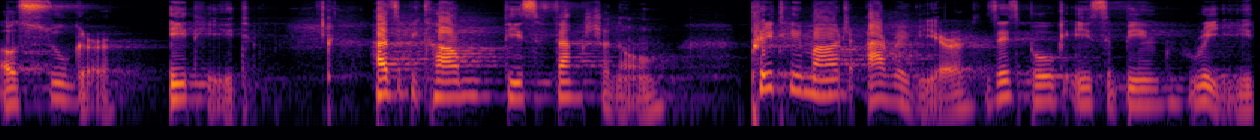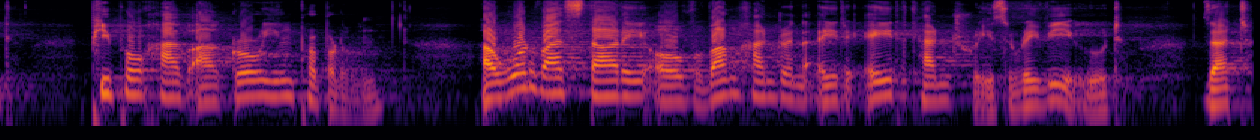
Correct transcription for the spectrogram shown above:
or sugar, eat it. Has become dysfunctional. Pretty much everywhere this book is being read, people have a growing problem. A worldwide study of 188 countries revealed that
